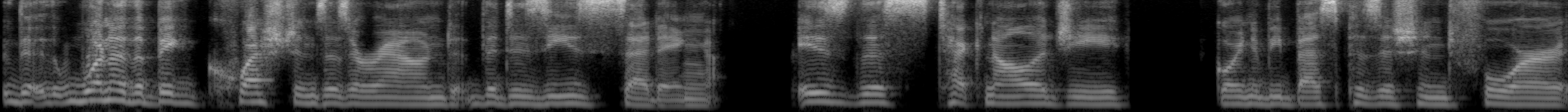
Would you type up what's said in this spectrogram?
the, one of the big questions is around the disease setting. Is this technology going to be best positioned for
